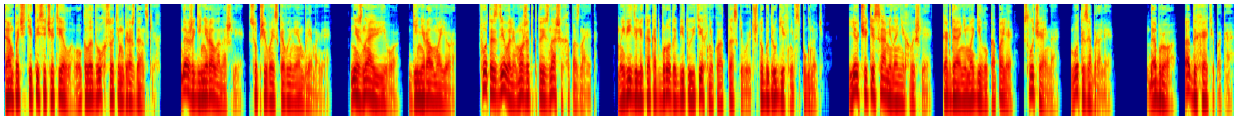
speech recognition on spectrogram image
Там почти тысяча тел, около двух сотен гражданских. Даже генерала нашли, с общевойсковыми эмблемами. Не знаю его, генерал-майор. Фото сделали, может, кто из наших опознает. Мы видели, как от брода битую технику оттаскивают, чтобы других не вспугнуть. Летчики сами на них вышли. Когда они могилу копали, случайно. Вот и забрали. Добро, отдыхайте пока.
